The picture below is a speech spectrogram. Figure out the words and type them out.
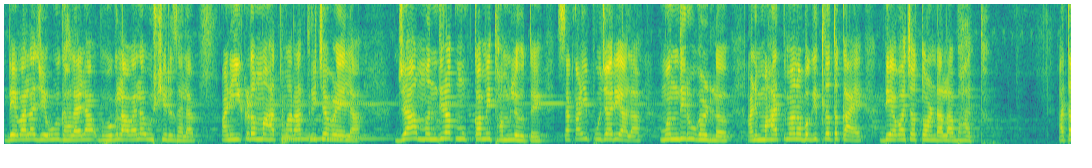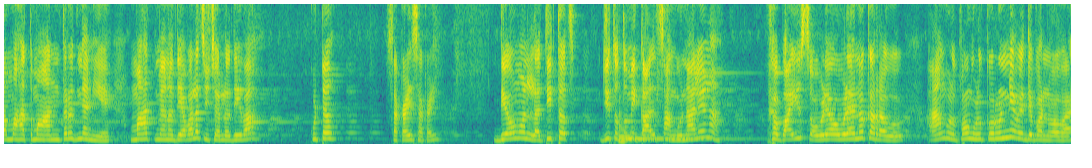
देवाला जेवूळ घालायला भोग लावायला उशीर झाला. आणि इकडं महात्मा रात्रीच्या वेळेला ज्या मंदिरात मुक्कामी थांबले होते सकाळी पुजारी आला मंदिर उघडलं आणि महात्म्यानं बघितलं तर काय? देवाच्या तोंडाला भात. आता महात्मा अंतर्ज्ञानी आहे. महात्म्यानं देवालाच विचारलं देवा कुठं? सकाळी सकाळी. देव म्हणला तिथंच. जिथं तुम्ही काल सांगून आले ना का बाई सोवळ्या ओवळ्यानं करावं? आंघोळ पांघोळ करून नैवेद्य बनवावा.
